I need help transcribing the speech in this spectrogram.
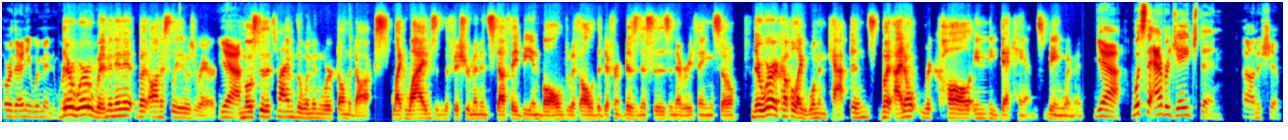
Or are there any women? There were women in it, but honestly, it was rare. Yeah. Most of the time, the women worked on the docks, like wives of the fishermen and stuff. They'd be involved with all of the different businesses and everything. So there were a couple like woman captains, but I don't recall any deckhands being women. Yeah. What's the average age then? on a ship?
